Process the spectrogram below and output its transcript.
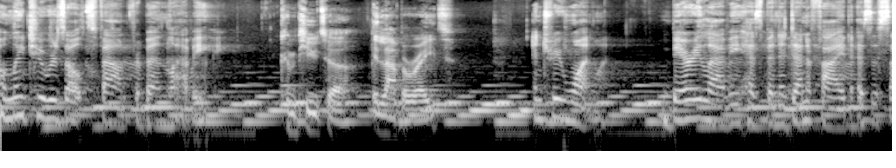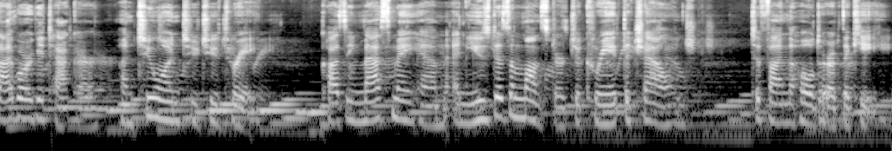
Only two results found for Ben Labby. Computer, elaborate. Entry 1. Barry Lavy has been identified as a cyborg attacker on 21223, causing mass mayhem and used as a monster to create the challenge to find the holder of the key.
